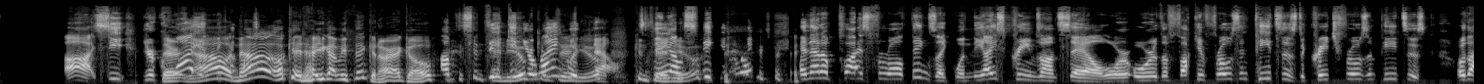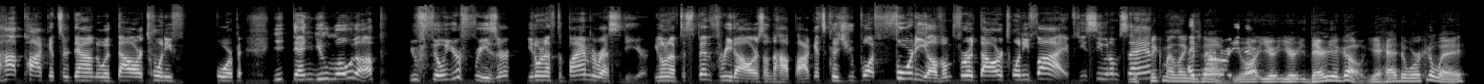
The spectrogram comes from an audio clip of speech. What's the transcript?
Ah, see, you're There, quiet. now, because now, okay, now you got me thinking. All right, go. I'm speaking your language now. See, I'm speaking your language. and that applies for all things, like when the ice cream's on sale, or or the fucking frozen pizzas, the Crates frozen pizzas, or the hot pockets are down to a dollar twenty four. Then you load up, you fill your freezer. You don't have to buy them the rest of the year. You don't have to spend three dollars on the hot pockets because you bought forty of them for a dollar twenty five. You see what I'm saying? speaking my language now. You are. You're. You're. There. You go. You had to work it away,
